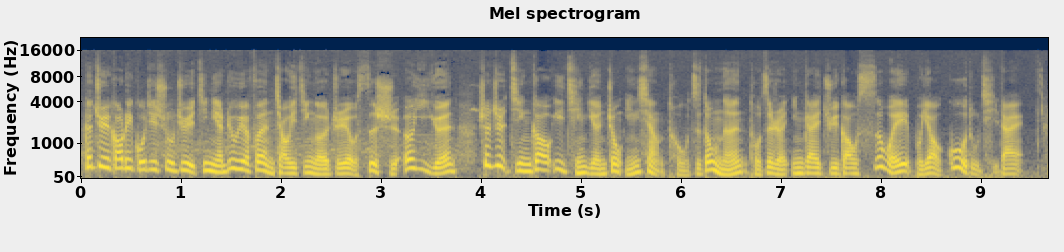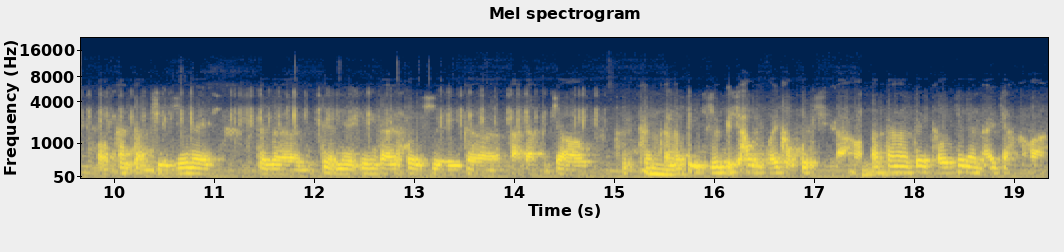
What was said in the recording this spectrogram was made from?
根据高丽国际数据，今年六月份交易金额只有四十二亿元，甚至警告疫情严重影响投资动能，投资人应该居高思维，不要过度期待。我看短期之内，这个店面应该会是一个大家比较可可能币值比较唯恐不及了哈。那当然对投资人来讲的话。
